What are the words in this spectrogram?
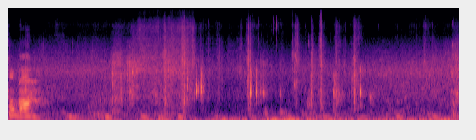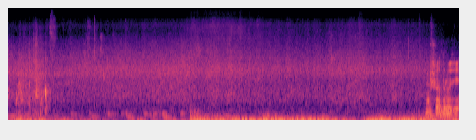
Іде. Ну що, друзі,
